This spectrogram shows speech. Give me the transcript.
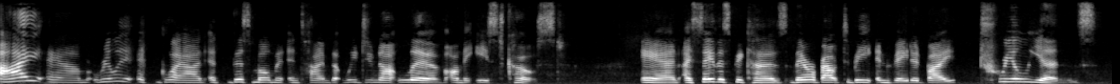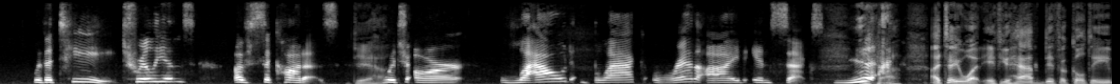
I am really glad at this moment in time that we do not live on the East Coast. And I say this because they're about to be invaded by trillions with a T, trillions of cicadas, yeah. which are loud, black, red eyed insects. Yeah. yeah. I tell you what, if you have difficulty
